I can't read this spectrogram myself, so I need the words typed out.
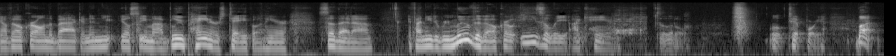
Now Velcro on the back and then you, will see my blue painter's tape on here so that uh, if I need to remove the Velcro easily, I can. A little, little tip for you. But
